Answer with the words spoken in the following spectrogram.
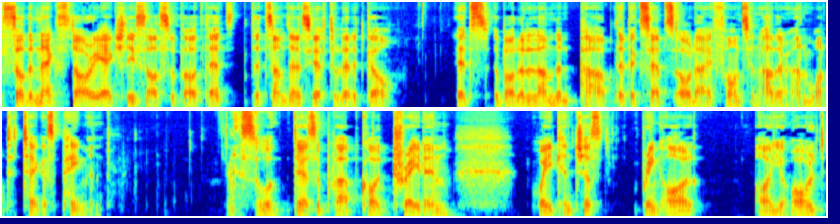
So the next story actually is also about that. That sometimes you have to let it go. It's about a London pub that accepts old iPhones and other unwanted tech as payment. So there's a pub called Trade In where you can just bring all all your old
